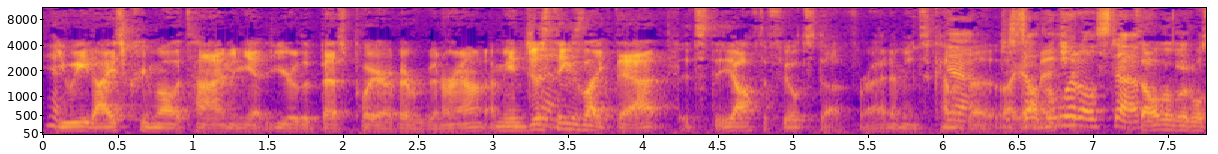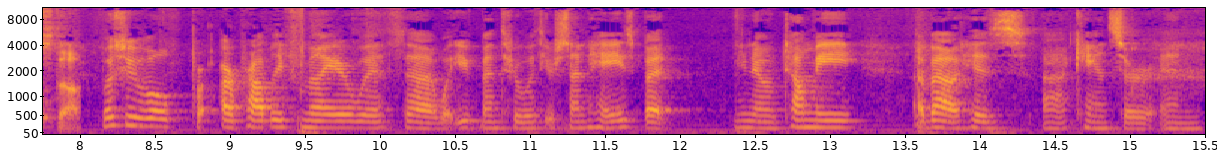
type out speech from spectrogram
You eat ice cream all the time, and yet you're the best player I've ever been around. I mean, just Yeah. things like that. It's the off the field stuff, right? I mean, it's kind Yeah, of just like all the little stuff. It's all the little stuff. Most people pr- are probably familiar with uh, what you've been through with your son Hayes, but you know, tell me about his uh, cancer. And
